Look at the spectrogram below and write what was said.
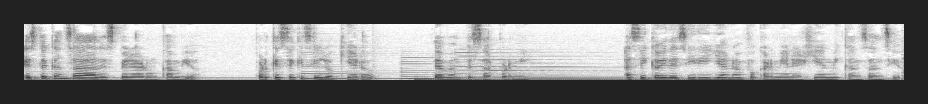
Estoy cansada de esperar un cambio, porque sé que si lo quiero, debo empezar por mí. Así que hoy decidí ya no enfocar mi energía en mi cansancio,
